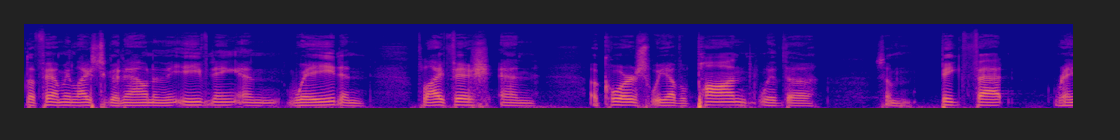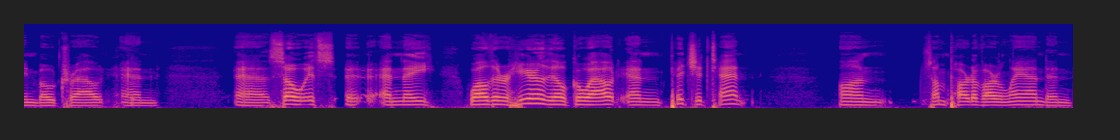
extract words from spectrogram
the family likes to go down in the evening and wade and fly fish. And of course, we have a pond with uh, some big fat rainbow trout, and uh, so it's uh, and they while they're here, they'll go out and pitch a tent on some part of our land and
